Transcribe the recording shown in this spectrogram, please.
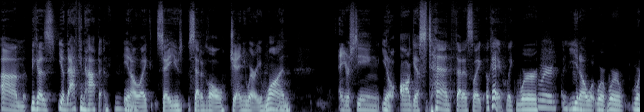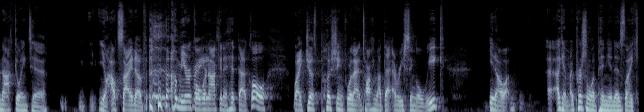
Um, because you know that can happen. You know, like say you set a goal January Mhm. one, and you're seeing you know august 10th that it's like okay like we're We're you know we're we're we're not going to you know outside of a miracle we're not going to hit that goal like just pushing for that and talking about that every single week. You know again my personal opinion is like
